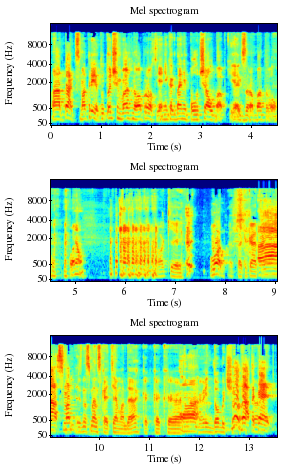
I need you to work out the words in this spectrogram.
А, так, смотри, тут очень важный вопрос. Я никогда не получал бабки, я их зарабатывал. Понял? Окей. Вот. Это какая-то а, смотри... бизнесменская тема, да? Как, как э, а, говорить добыча. Ну да, такая,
